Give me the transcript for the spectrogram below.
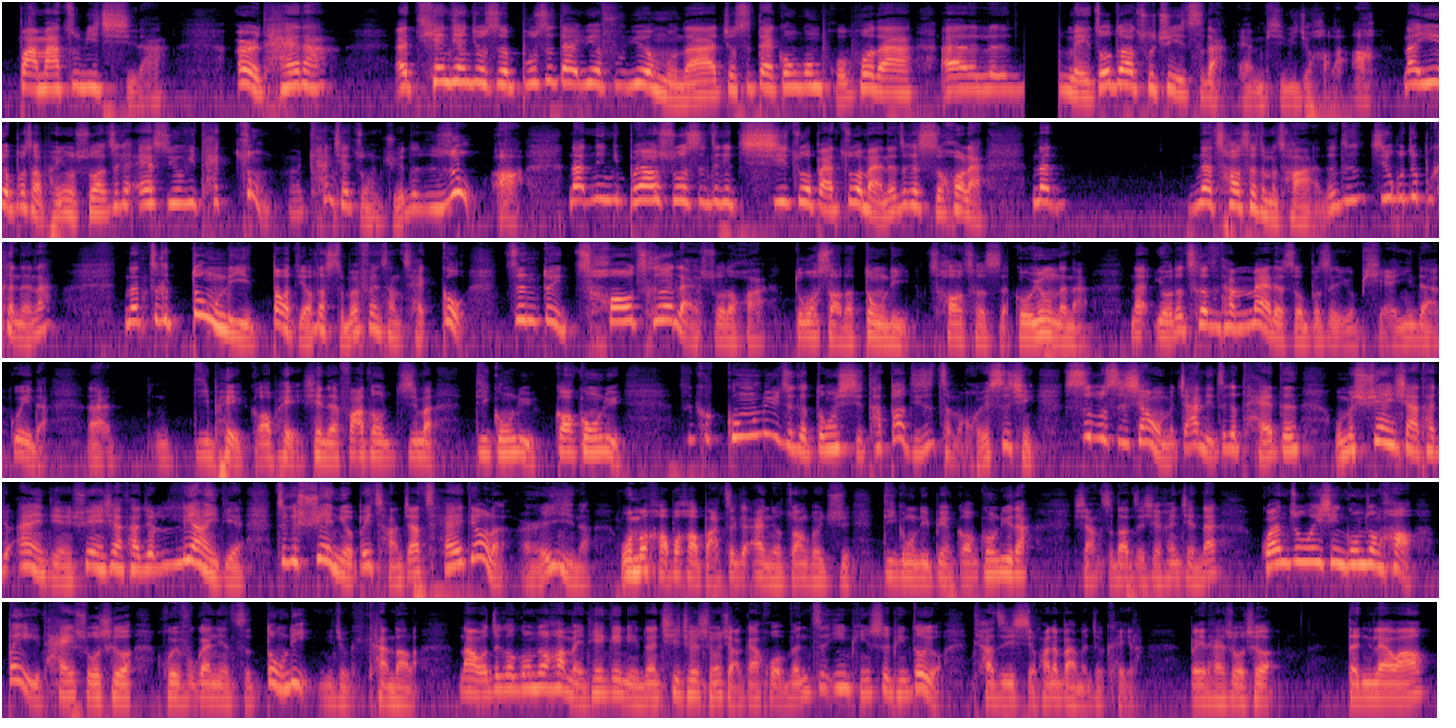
爸妈住一起的，二胎的。哎，天天就是不是带岳父岳母的，就是带公公婆婆的，呃，每周都要出去一次的 MPV 就好了啊。那也有不少朋友说这个 SUV 太重，看起来总觉得肉啊。那那你不要说是这个七座版坐满的这个时候了，那那超车怎么超啊？那这几乎就不可能了。那这个动力到底要到什么份上才够？针对超车来说的话，多少的动力超车是够用的呢？那有的车子它卖的时候不是有便宜的、贵的，哎。低配、高配，现在发动机嘛，低功率、高功率。这个功率这个东西，它到底是怎么回事？情是不是像我们家里这个台灯，我们炫一下它就暗一点，炫一下它就亮一点？这个旋钮被厂家拆掉了而已呢？我们好不好把这个按钮装回去，低功率变高功率的？想知道这些很简单，关注微信公众号“备胎说车”，回复关键词“动力”，你就可以看到了。那我这个公众号每天给你一段汽车使用小干货，文字、音频、视频都有，挑自己喜欢的版本就可以了。备胎说车，等你来玩哦。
